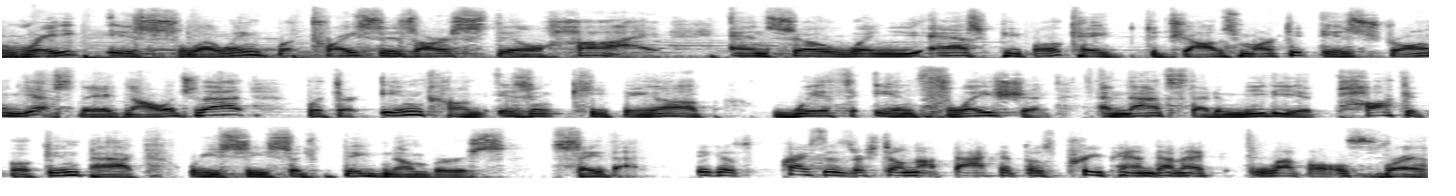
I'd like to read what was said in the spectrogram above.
Rate is slowing, but prices are still high. And so when you ask people, okay, the jobs market is strong, yes, they acknowledge that, but their income isn't keeping up with inflation. And that's that immediate pocketbook impact where you see such big numbers say that. Because prices are still not back at those pre pandemic levels. Right.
